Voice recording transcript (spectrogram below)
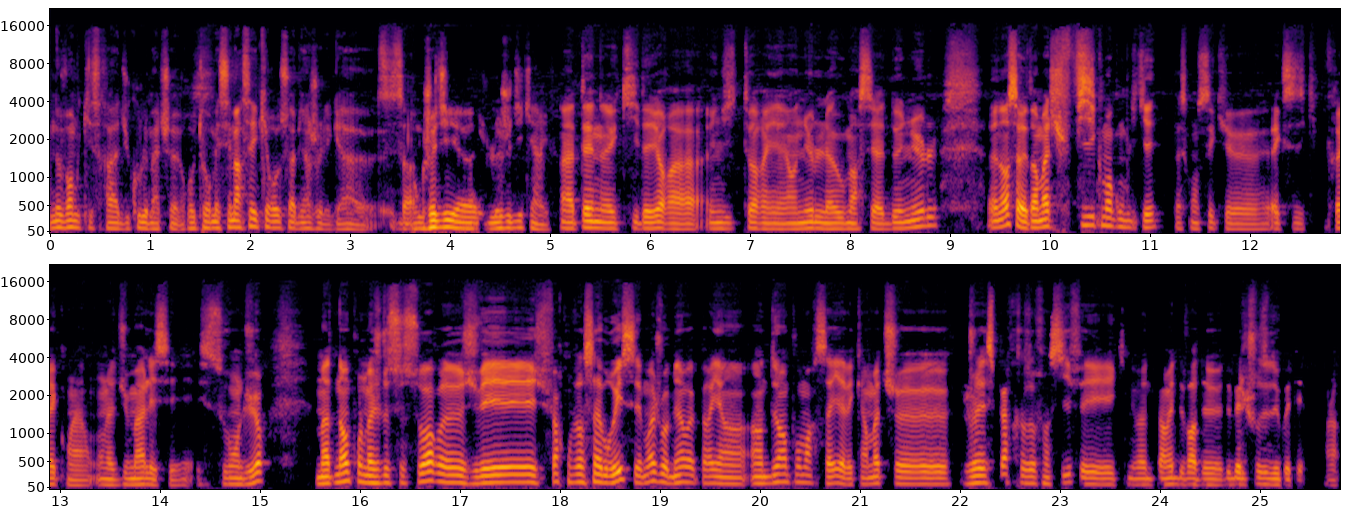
novembre qui sera du coup le match euh, retour. Mais c'est Marseille qui reçoit bien joué, les gars. euh, ça. donc jeudi, euh, le jeudi qui arrive. Athènes euh, qui d'ailleurs a une victoire et un nul là où Marseille a deux nuls. Euh, non, ça va être un match physiquement compliqué parce qu'on sait que avec ces équipes grecques on a, on a du mal et c'est souvent dur. Maintenant pour le match de ce soir, euh, je vais faire confiance à Brice et moi je vois bien ouais, pareil un, un 2-1 pour Marseille avec un match euh, je l'espère très offensif et qui va nous permettre de voir de, de belles choses des deux côtés. Voilà.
